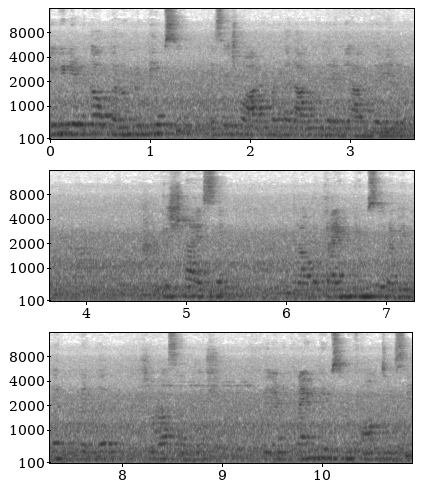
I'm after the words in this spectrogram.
ఇమీడియట్గా ఒక రెండు టీమ్స్ ఎస్హెచ్ఓ ఆదిపట్ల రాఘవేంద్ర రెడ్డి ఆధ్వర్యంలో కృష్ణ ఎస్ఐ తర్వాత క్రైమ్ టీమ్స్ రవీందర్ ఉపేందర్ శివ సంతోష్. వీళ్ళని క్రైమ్ టీమ్స్ని ఫామ్ చేసి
